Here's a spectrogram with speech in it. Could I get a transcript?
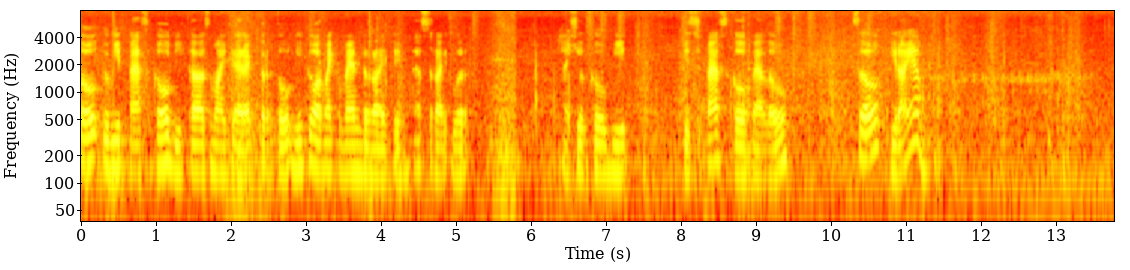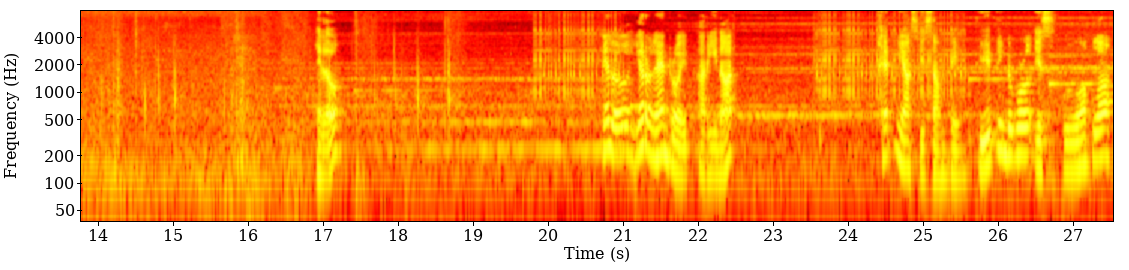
told to meet Pascal because my director told me to, or my commander, I think. That's the right word. I should go meet this Pascal fellow. So, here I am. Hello? Hello, you're an android, are you not? Let me ask you something. Do you think the world is full of love?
